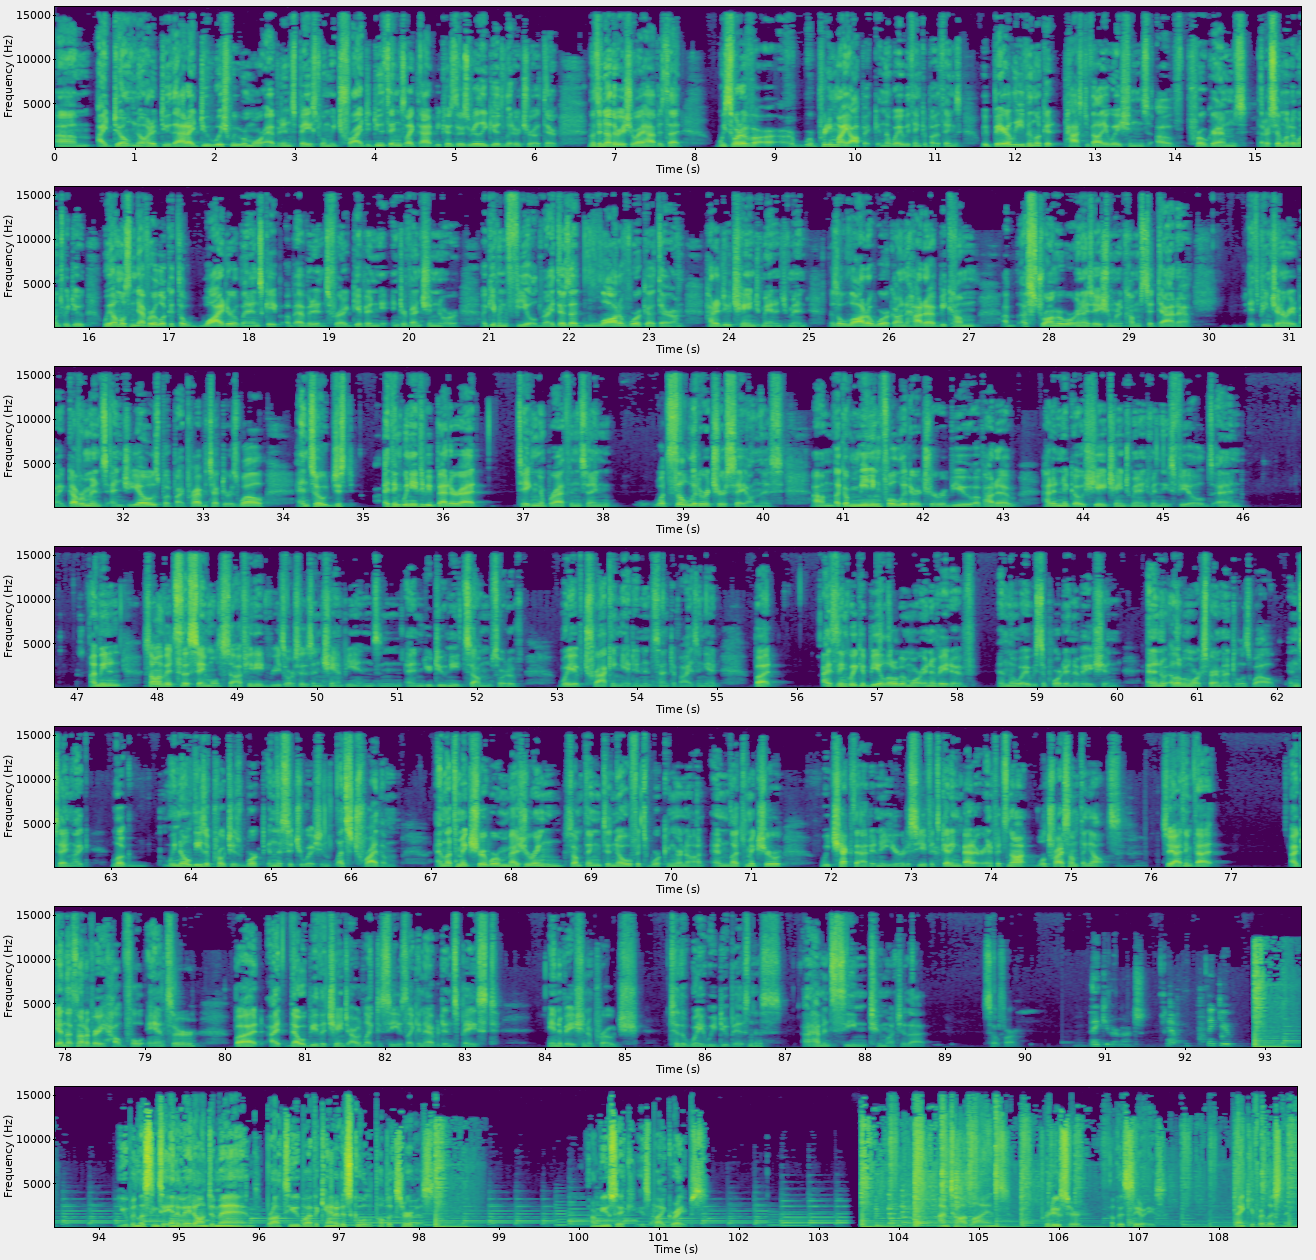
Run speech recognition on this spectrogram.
Um, I don't know how to do that. I do wish we were more evidence based when we tried to do things like that because there's really good literature out there. And that's another issue I have is that we sort of are, are, we're pretty myopic in the way we think about things. We barely even look at past evaluations of programs that are similar to ones we do. We almost never look at the wider landscape of evidence for a given intervention or a given field, right? There's a lot of work out there on how to do change management. There's a lot of work on how to become a, a stronger organization when it comes to data. It's being generated by governments, NGOs, but by private sector as well. And so just, I think we need to be better at taking a breath and saying, what's the literature say on this? Um, like a meaningful literature review of how to how to negotiate change management in these fields. And I mean, some of it's the same old stuff. You need resources and champions, and and you do need some sort of way of tracking it and incentivizing it. But I think we could be a little bit more innovative in the way we support innovation and a little bit more experimental as well, and saying like, look, we know these approaches worked in this situation. Let's try them and let's make sure we're measuring something to know if it's working or not. And let's make sure we check that in a year to see if it's getting better. And if it's not, we'll try something else. Mm-hmm. So yeah, I think that again, that's not a very helpful answer, but I, that would be the change I would like to see is like an evidence based innovation approach to the way we do business. I haven't seen too much of that so far. Thank you very much. Yep. Thank you. You've been listening to Innovate on Demand, brought to you by the Canada School of Public Service. Our music is by Grapes. I'm Todd Lyons, producer of this series. Thank you for listening.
